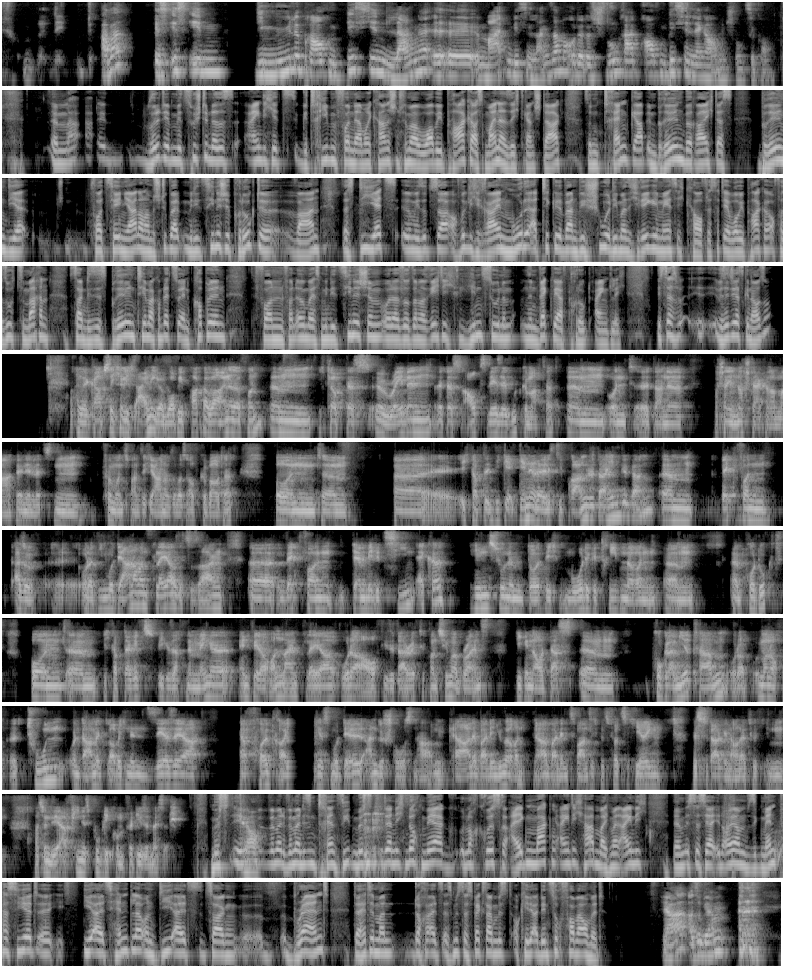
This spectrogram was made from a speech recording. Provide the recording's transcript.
aber es ist eben die Mühle braucht ein bisschen lange, äh, äh, malt ein bisschen langsamer oder das Schwungrad braucht ein bisschen länger, um in Schwung zu kommen. Ähm, würdet ihr mir zustimmen, dass es eigentlich jetzt getrieben von der amerikanischen Firma Warby Parker aus meiner Sicht ganz stark so einen Trend gab im Brillenbereich, dass Brillen, die ja vor zehn Jahren auch noch ein Stück weit medizinische Produkte waren, dass die jetzt irgendwie sozusagen auch wirklich rein Modeartikel waren wie Schuhe, die man sich regelmäßig kauft. Das hat ja Warby Parker auch versucht zu machen, sozusagen dieses Brillenthema komplett zu entkoppeln von, von irgendwas medizinischem oder so, sondern richtig hin zu einem, einem Wegwerfprodukt eigentlich. Ist das, seht ihr das genauso? Also gab sicherlich einige. Bobby Parker war einer davon. Ähm, ich glaube, dass äh, Raven das auch sehr, sehr gut gemacht hat ähm, und äh, da eine wahrscheinlich noch stärkere Marke in den letzten 25 Jahren oder sowas aufgebaut hat. Und ähm, äh, ich glaube, generell ist die Branche dahin gegangen, ähm, weg von also äh, oder die moderneren Player sozusagen, äh, weg von der Medizinecke hin zu einem deutlich modegetriebeneren ähm, äh, Produkt. Und ähm, ich glaube, da gibt es, wie gesagt, eine Menge entweder Online-Player oder auch diese Direct-to-Consumer-Brands, die genau das ähm, programmiert haben oder immer noch äh, tun und damit, glaube ich, einen sehr, sehr erfolgreichen Modell angestoßen haben, gerade bei den Jüngeren, ja, bei den 20- bis 40-Jährigen bist du da genau natürlich im, hast du ein sehr affines Publikum für diese Message. Müsst ihr, genau. wenn man, wenn man diesen Trend sieht, müsstet ihr da nicht noch mehr, noch größere Eigenmarken eigentlich haben? Weil ich meine, eigentlich ähm, ist das ja in eurem Segment passiert, äh, ihr als Händler und die als sozusagen äh, Brand, da hätte man doch als, als Mr. Speck sagen müsst, okay, den Zug fahren wir auch mit. Ja, also wir haben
